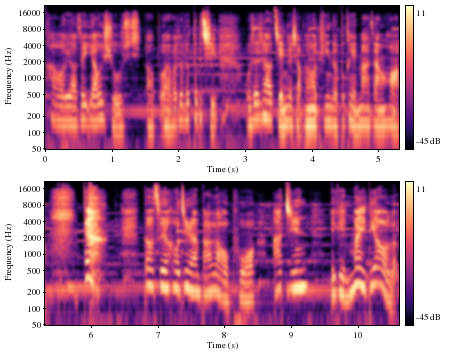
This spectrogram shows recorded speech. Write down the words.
靠，要在要求啊不不对不对不起，我这是要剪给小朋友听的，不可以骂脏话。到最后竟然把老婆阿金也给卖掉了。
